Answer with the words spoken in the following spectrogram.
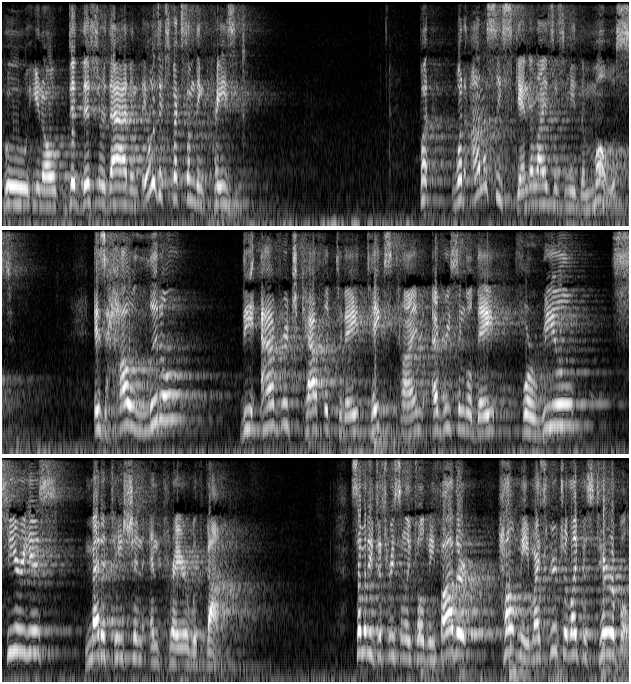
who, you know, did this or that, and they always expect something crazy. But what honestly scandalizes me the most is how little the average Catholic today takes time every single day for real, serious meditation and prayer with God. Somebody just recently told me, Father, help me. My spiritual life is terrible.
